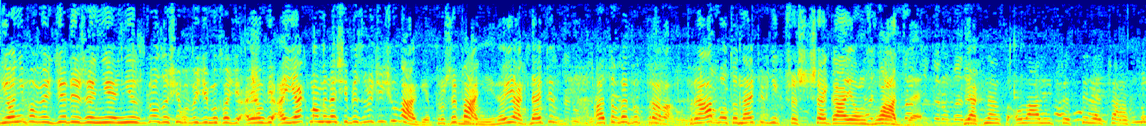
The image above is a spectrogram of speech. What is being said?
I oni powiedzieli, że nie, nie zgodzą się, bo będziemy chodzić. A ja mówię, a jak mamy na siebie zwrócić uwagę? Proszę pani, no jak? Najpierw, a to według prawa. Prawo to najpierw niech przestrzegają władze. Jak nas olali przez tyle czasu,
